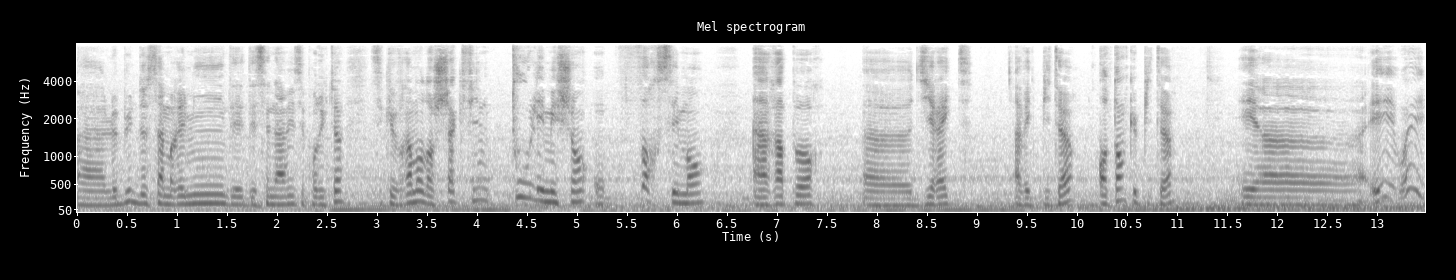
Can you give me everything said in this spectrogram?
euh, but de Sam Raimi, des, scénaristes et producteurs, c'est que vraiment dans chaque film, tous les méchants ont forcément un rapport euh, direct avec Peter, en tant que Peter. Et, euh, ouais,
